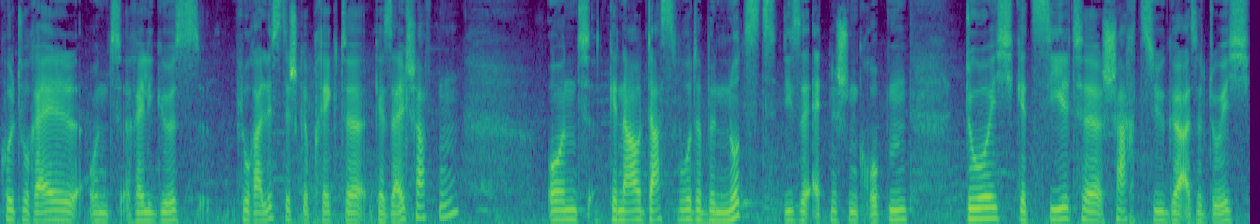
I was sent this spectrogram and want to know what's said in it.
kulturell und religiös pluralistisch geprägte Gesellschaften. Und genau das wurde benutzt, diese ethnischen Gruppen, durch gezielte Schachzüge, also durch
